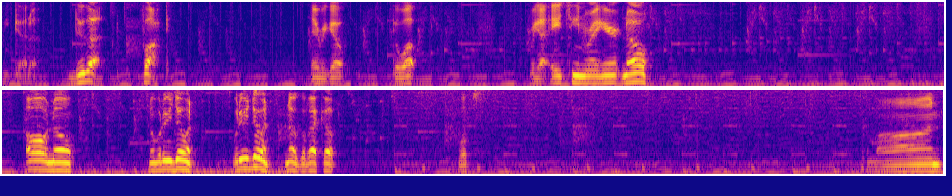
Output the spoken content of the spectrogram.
We gotta do that. Fuck. There we go. Go up. We got 18 right here. No. Oh, no. No, what are you doing? What are you doing? No, go back up. Whoops. Come on.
